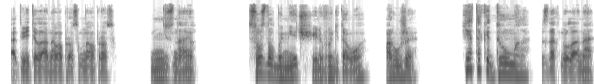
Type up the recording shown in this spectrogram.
— ответила она вопросом на вопрос. «Не знаю. Создал бы меч или вроде того. Оружие». «Я так и думала», — вздохнула она,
